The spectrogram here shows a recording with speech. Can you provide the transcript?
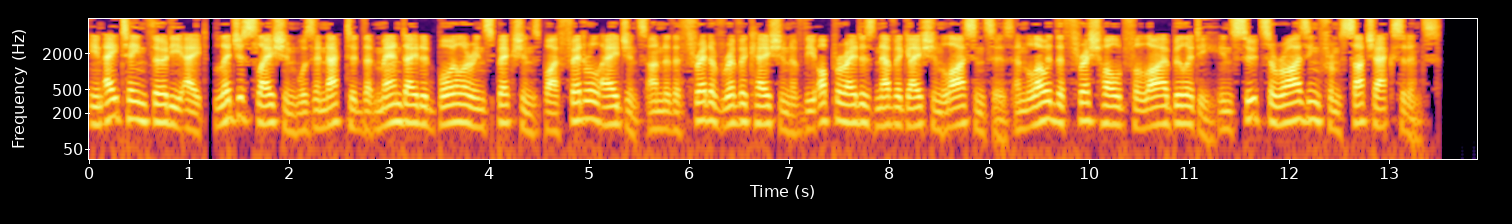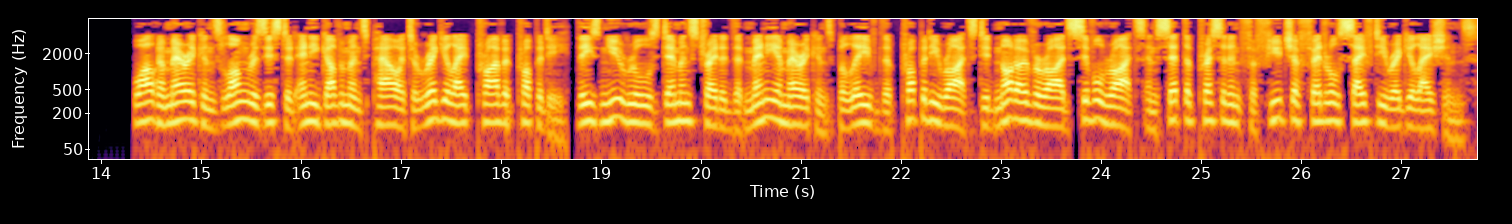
In 1838, legislation was enacted that mandated boiler inspections by federal agents under the threat of revocation of the operator's navigation licenses and lowered the threshold for liability in suits arising from such accidents. While Americans long resisted any government's power to regulate private property, these new rules demonstrated that many Americans believed that property rights did not override civil rights and set the precedent for future federal safety regulations.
